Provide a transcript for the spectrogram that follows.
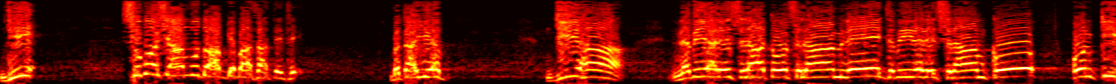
جی؟ صبح شام وہ تو آپ کے پاس آتے تھے۔ بتائیے اب۔ جی ہاں نبی علیہ السلاط والسلام نے جبیر علیہ السلام کو ان کی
